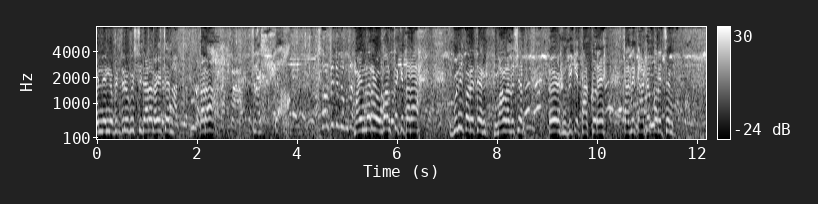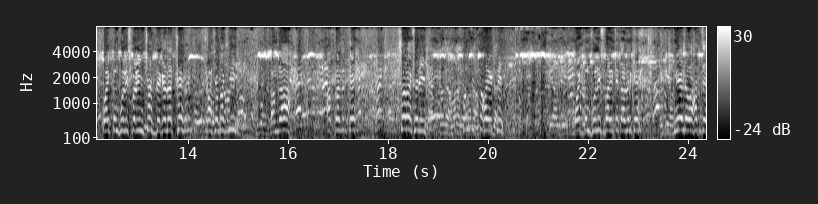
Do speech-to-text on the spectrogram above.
অন্যান্য বিদ্রোহী গোষ্ঠী যারা রয়েছেন, তারা মায়ানমারের ওভার থেকে তারা গুলি করেছেন বাংলাদেশের দিকে তাক করে তাদেরকে আটক করেছেন। কয়েকজন পুলিশ পার ইনচার্জ দেখা যাচ্ছে। পাশাপাশি আমরা আপনাদেরকে সরাসরি সংযুক্ত হয়েছি। কয়েকজন পুলিশ বাড়িতে তাদেরকে নিয়ে যাওয়া হচ্ছে।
